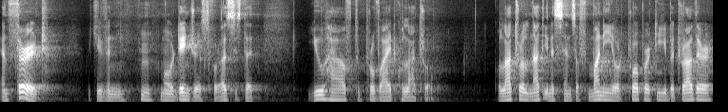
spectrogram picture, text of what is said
And third, which is even hmm, more dangerous for us, is that you have to provide collateral. Collateral not in a sense of money or property, but rather,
